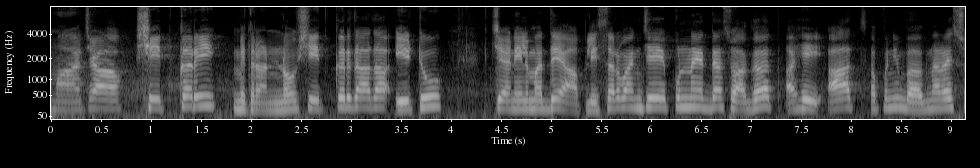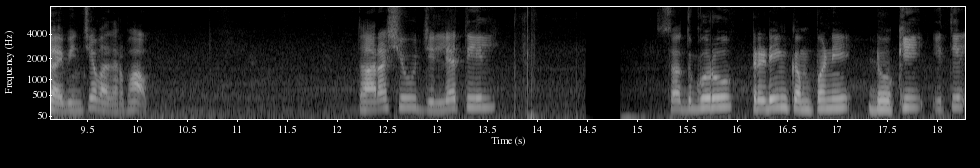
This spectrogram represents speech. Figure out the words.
माझ्या शेतकरी मित्रांनो शेतकरी दादा यूट्यूब चॅनेलमध्ये आपले सर्वांचे पुन्हा एकदा स्वागत आहे. आज आपण बघणार आहे सोयाबीनचे बाजारभाव. धाराशिव जिल्ह्यातील सद्गुरू ट्रेडिंग कंपनी ढोकी येथील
